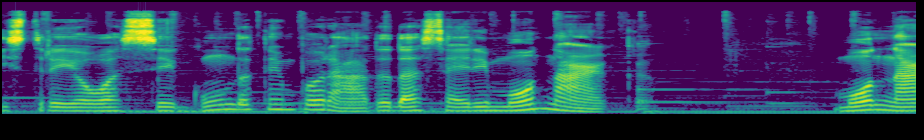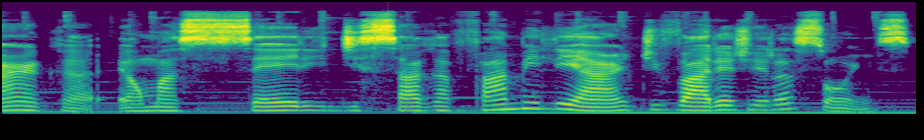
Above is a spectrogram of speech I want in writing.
estreou a segunda temporada da série Monarca, Monarca é uma série de saga familiar de várias gerações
